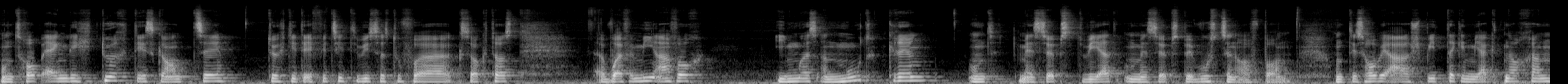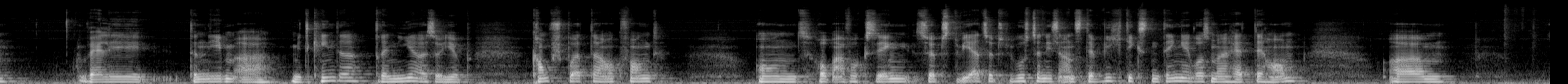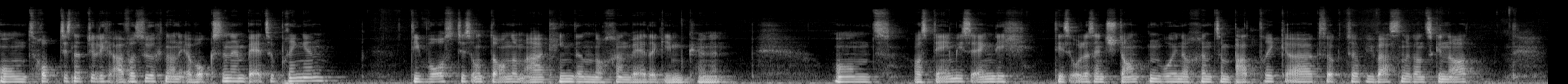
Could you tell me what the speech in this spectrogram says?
Und habe eigentlich durch das Ganze, durch die Defizite, wie es du vorher gesagt hast, war für mich einfach, ich muss einen Mut kriegen und mein Selbstwert und mein Selbstbewusstsein aufbauen. Und das habe ich auch später gemerkt nachher, weil ich daneben auch mit Kindern trainiere. Also ich habe Kampfsport angefangen und habe einfach gesehen, Selbstwert, Selbstbewusstsein ist eines der wichtigsten Dinge, was wir heute haben. Ähm, und habe das natürlich auch versucht, an Erwachsenen beizubringen, die was das unter anderem auch Kindern nachher weitergeben können. Und aus dem ist eigentlich das alles entstanden, wo ich nachher zum Patrick auch gesagt habe, ich weiß noch ganz genau,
